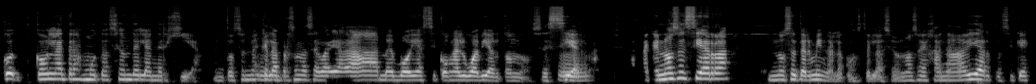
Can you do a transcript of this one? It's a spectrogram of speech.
con, la transmutación de la energía. Entonces no es que la persona se vaya, ah, me voy así con algo abierto, no, se cierra. Hasta que no se cierra, no se termina la constelación, no se deja nada abierto. Así que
